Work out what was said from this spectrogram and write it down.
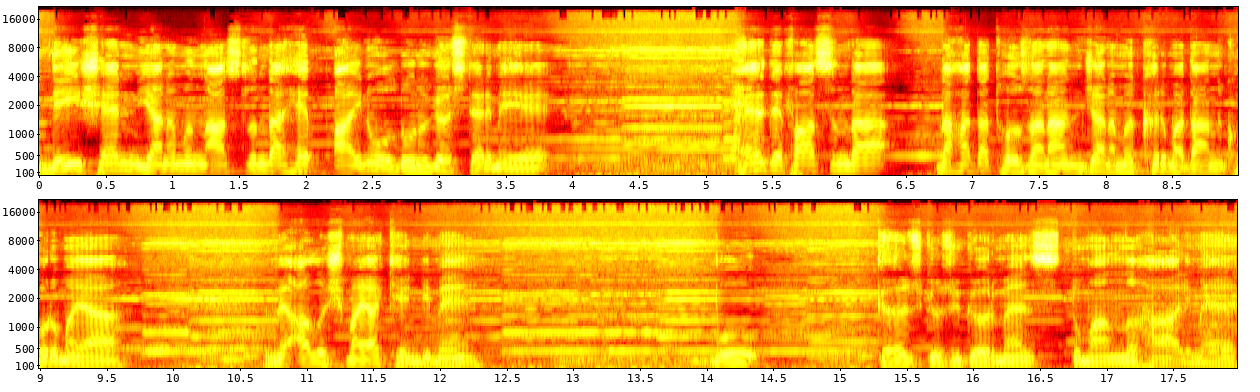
Değişen yanımın aslında hep aynı olduğunu göstermeye, her defasında daha da tozlanan canımı kırmadan korumaya ve alışmaya kendime. Bu göz gözü görmez dumanlı halime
